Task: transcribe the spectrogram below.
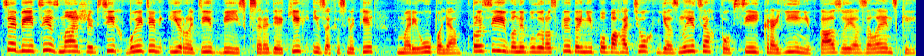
Це бійці з майже всіх видів і родів військ, серед яких і захисники Маріуполя. В Росії вони були розкидані по багатьох в'язницях по всій країні, вказує Зеленський.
